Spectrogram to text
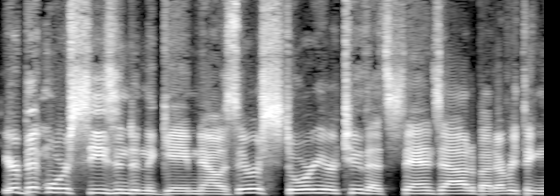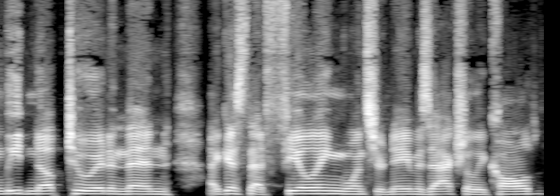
you're a bit more seasoned in the game now. Is there a story or two that stands out about everything leading up to it, and then I guess that feeling once your name is actually called?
